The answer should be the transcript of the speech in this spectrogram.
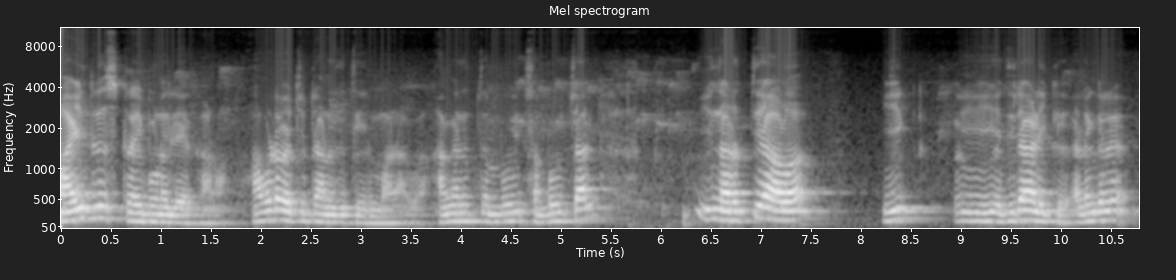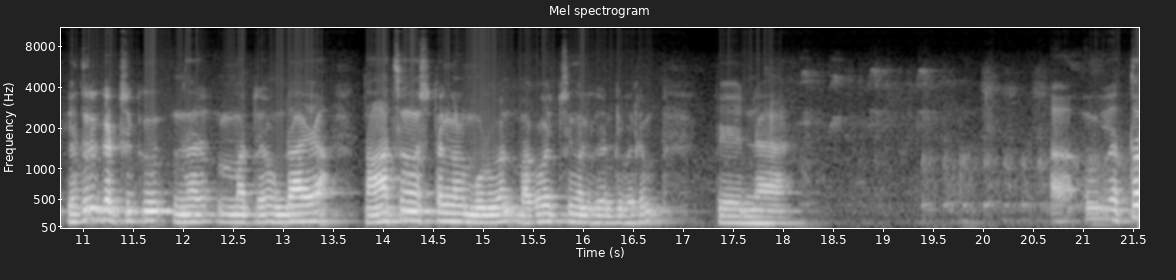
മൈൻഡ്ലെസ് ട്രൈബ്യൂണലിലേക്കാണ് അവിടെ വെച്ചിട്ടാണ് ഇത് തീരുമാനമാകുക അങ്ങനെ സംഭവി സംഭവിച്ചാൽ ഈ നടത്തിയ ആൾ ഈ ഈ എതിരാളിക്ക് അല്ലെങ്കിൽ എതിർകക്ഷിക്ക് മറ്റേ ഉണ്ടായ നാശനഷ്ടങ്ങൾ മുഴുവൻ വകവെച്ച് നൽകേണ്ടി വരും. പിന്നെ എത്ര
